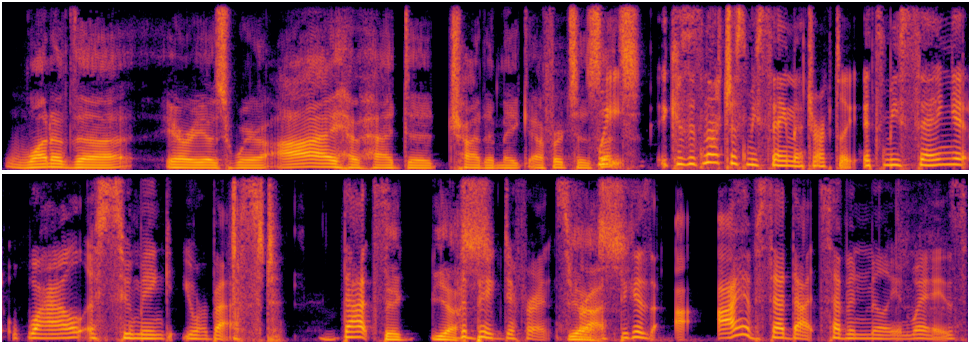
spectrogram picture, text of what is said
one of the areas where i have had to try to make efforts is Wait, because it's not just me saying that directly; it's me saying it while assuming your best. That's big yes. the big difference for Yes. us because I, I have said that seven million ways,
